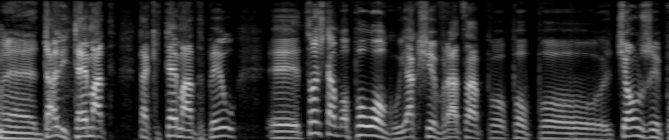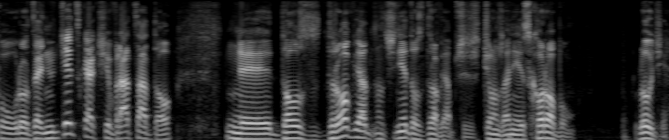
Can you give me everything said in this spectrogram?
e, dali temat, taki temat był, y, coś tam o połogu, jak się wraca po, po, po ciąży, po urodzeniu dziecka, jak się wraca do, do zdrowia, znaczy nie do zdrowia, przecież ciąża nie jest chorobą, ludzie.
